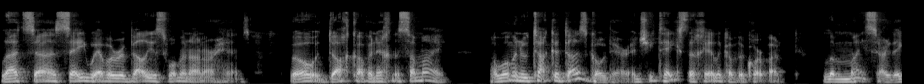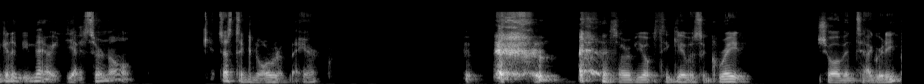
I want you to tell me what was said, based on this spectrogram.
let's uh, say we have a rebellious woman on our hands. Ve'od, dachkav samai. A woman who taka does go there and she takes the chelek of the korban. Lemais, are they going to be married? Yes or no? Just ignore a mayor. so Rabbi Yossi gave us a great show of integrity.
